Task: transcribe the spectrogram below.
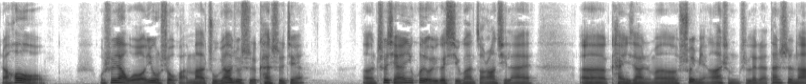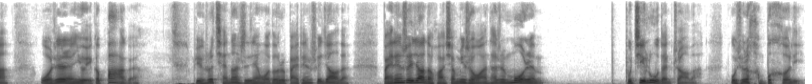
然后我说一下，我用手环嘛，主要就是看时间。嗯，之前会有一个习惯，早上起来，呃，看一下什么睡眠啊什么之类的。但是呢，我这人有一个 bug，比如说前段时间我都是白天睡觉的，白天睡觉的话，小米手环它是默认不记录的，你知道吧？我觉得很不合理。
